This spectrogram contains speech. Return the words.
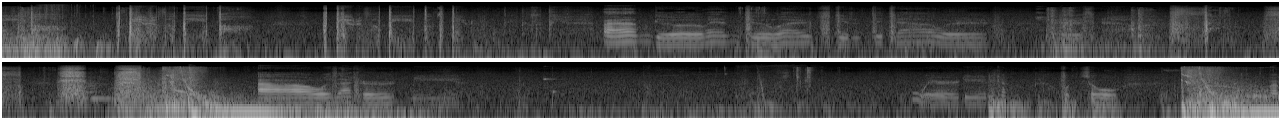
people. The beautiful people. The beautiful people. The beautiful people. I'm going towards Tilted Tower. There's now. Ow, that hurt me. Where did it come? What, so, uh,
